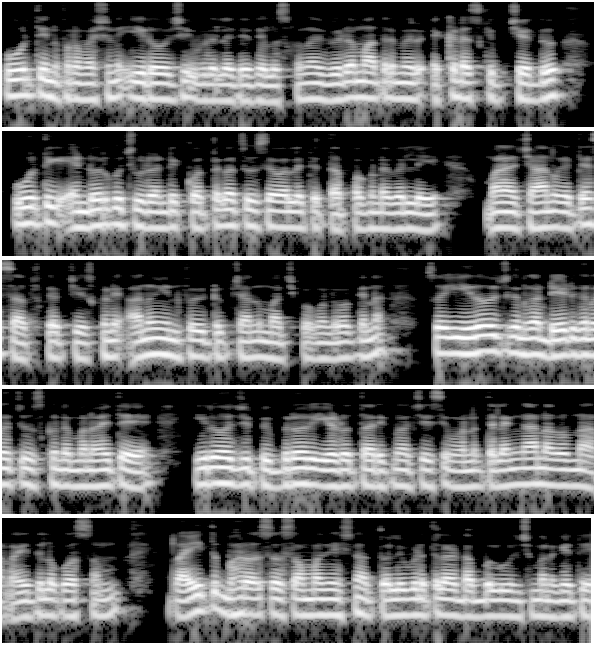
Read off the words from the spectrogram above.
పూర్తి ఇన్ఫర్మేషన్ ఈరోజు ఈ వీడియోలో అయితే తెలుసుకుందాం. వీడియో మాత్రం మీరు ఎక్కడ స్కిప్ చేయొద్దు. పూర్తిగా ఎండ్ వరకు చూడండి. కొత్తగా చూసే వాళ్ళైతే తప్పకుండా వెళ్ళి మన ఛానల్ అయితే సబ్స్క్రైబ్ చేసుకోండి. అను ఇన్ఫో యూట్యూబ్ ఛానల్ మర్చిపోకండి ఓకేనా? సో ఈ రోజు కనుక డేట్ కనుక చూసుకుంటే మనమైతే ఈరోజు ఫిబ్రవరి ఏడో తారీఖున వచ్చేసి మన తెలంగాణలో ఉన్న రైతుల కోసం రైతు భరోసా సంబంధించిన తొలి విడతల డబ్బుల గురించి మనకైతే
